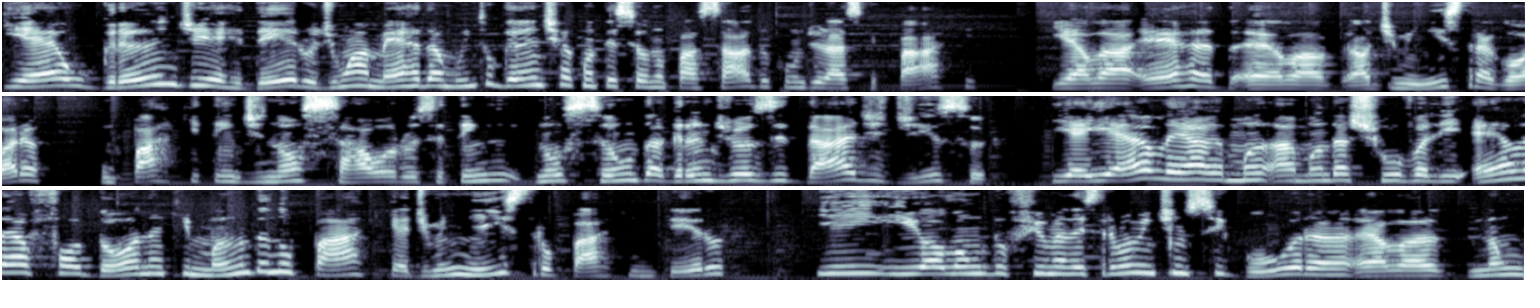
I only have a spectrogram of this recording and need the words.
que é o grande herdeiro de uma merda muito grande que aconteceu no passado com o Jurassic Park. E ela é, ela administra agora um parque que tem dinossauros, você tem noção da grandiosidade disso. E aí ela é a a manda-chuva ali, ela é a fodona que manda no parque, que administra o parque inteiro. E, e ao longo do filme ela é extremamente insegura, ela não,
